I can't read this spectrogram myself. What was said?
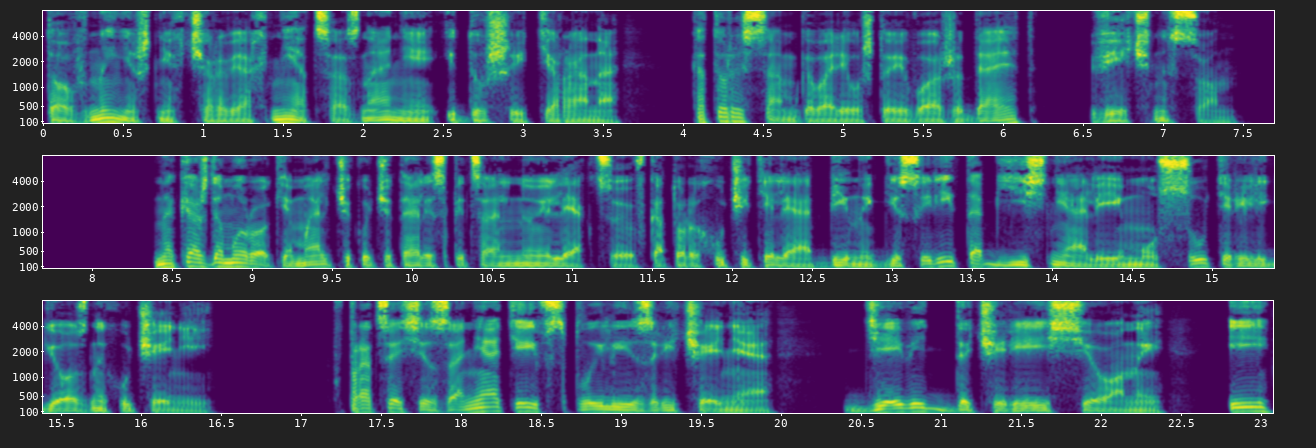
то в нынешних червях нет сознания и души тирана, который сам говорил, что его ожидает вечный сон. На каждом уроке мальчику читали специальную лекцию, в которых учителя Бин и Гессерит объясняли ему суть религиозных учений. В процессе занятий всплыли изречения «девять дочерей Сионы» и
